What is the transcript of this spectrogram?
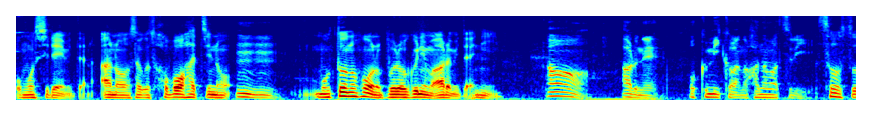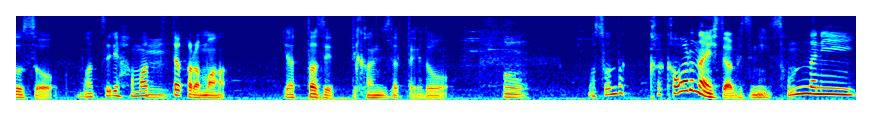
面白いみたいな。あのそれこそほぼ8のうんうん。元の方のブログにもあるみたいに。あああるね奥三河の花祭り。そうそうそう。祭りハマってたからまあやったぜって感じだったけど、うん。まあ、そんな関わらない人は別にそんなに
